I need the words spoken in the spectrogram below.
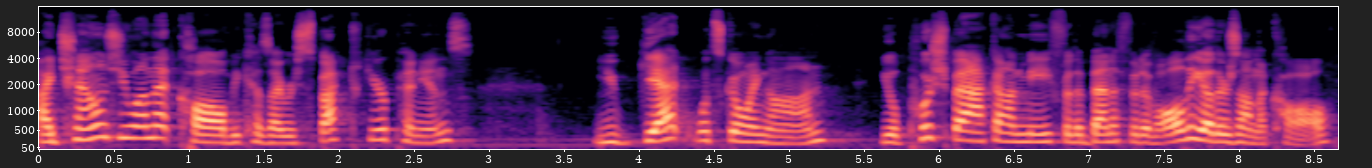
I challenged you on that call because I respect your opinions. You get what's going on. You'll push back on me for the benefit of all the others on the call.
